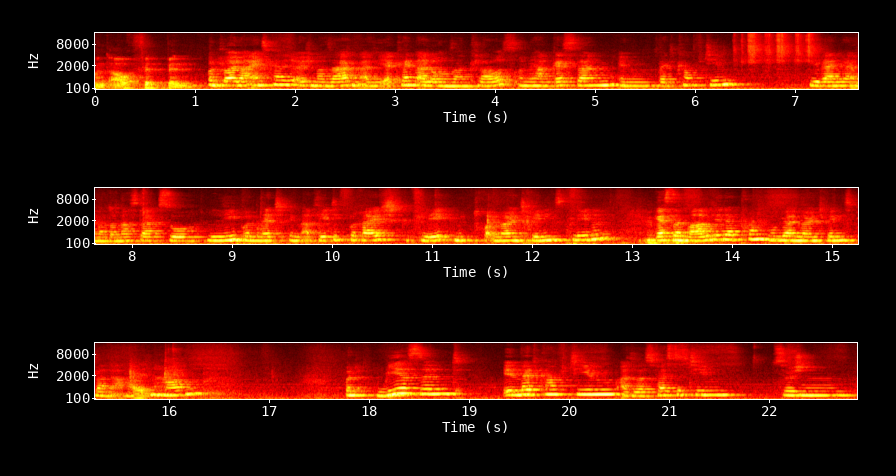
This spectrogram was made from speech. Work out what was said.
und auch fit bin. Und Leute, eins kann ich euch mal sagen, also ihr kennt alle unseren Klaus und wir haben gestern im Wettkampfteam wir werden ja immer Donnerstag so lieb und nett im Athletikbereich gepflegt mit neuen Trainingsplänen. Mhm. Gestern war wieder der Punkt, wo wir einen neuen Trainingsplan erhalten haben. Und wir sind im Wettkampfteam, also das feste Team, zwischen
